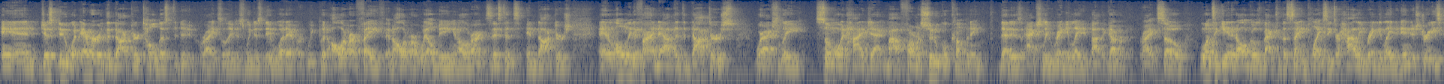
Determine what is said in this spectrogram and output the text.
and just do whatever the doctor told us to do, right? So they just we just did whatever. We put all of our faith and all of our well-being and all of our existence in doctors, and only to find out that the doctors were actually somewhat hijacked by a pharmaceutical company that is actually regulated by the government, right? So once again, it all goes back to the same place. These are highly regulated industries.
